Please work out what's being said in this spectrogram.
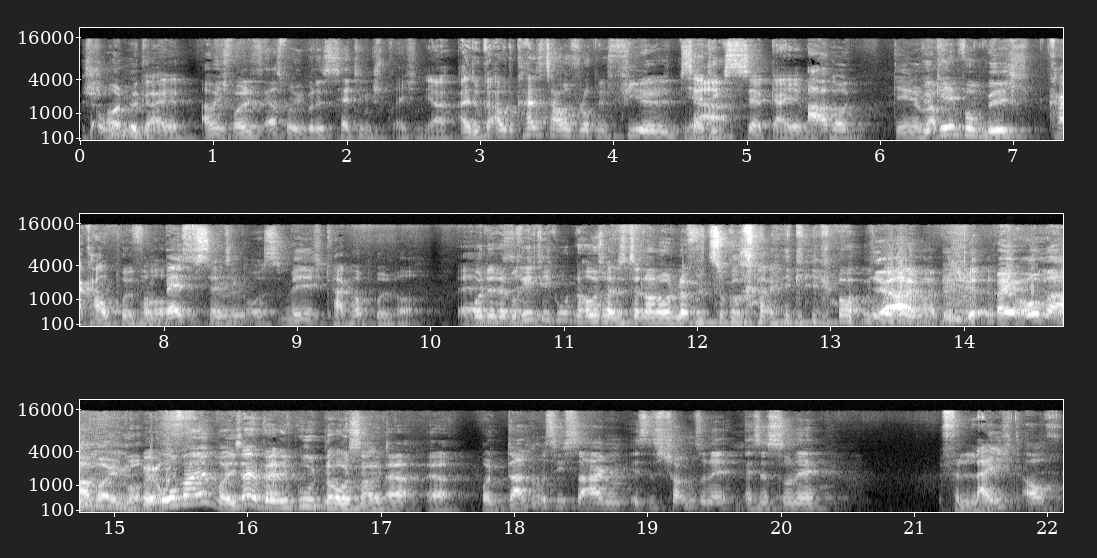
Ist übel geil. Aber ich wollte jetzt erstmal über das Setting sprechen. Ja, also, aber du kannst Haferflocken in vielen Ja. Settings sehr geil machen. Aber gehen wir, wir gehen vom, Milch-Kakaopulver vom Setting besten aus. Milch, Kakaopulver. Äh, Und in einem Setting. richtig guten Haushalt ist dann auch noch ein Löffel Zucker reingekommen. Ja, bei Oma aber immer. Bei Oma immer, ich sage bei einem guten Haushalt. Ja, ja. Und dann muss ich sagen, es ist schon so eine, es ist so eine, vielleicht auch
